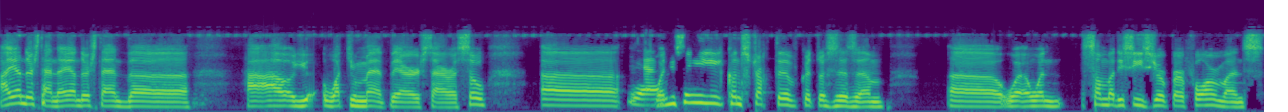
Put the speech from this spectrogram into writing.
I understand. I understand the how you what you meant there, Sarah. So, uh, Yeah. when you say constructive criticism, uh, when, when somebody sees your performance,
